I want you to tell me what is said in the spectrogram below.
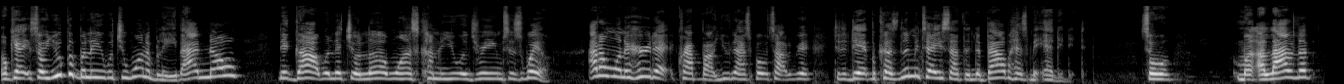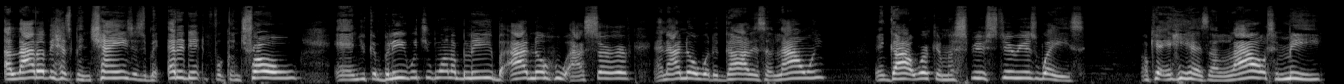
Okay, so you can believe what you want to believe. I know that God will let your loved ones come to you in dreams as well. I don't want to hear that crap about you not supposed to talk to the dead because let me tell you something. The Bible has been edited, so a lot of the, a lot of it has been changed. It's been edited for control, and you can believe what you want to believe. But I know who I serve, and I know what the God is allowing and God work in mysterious ways. Okay, and He has allowed me,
